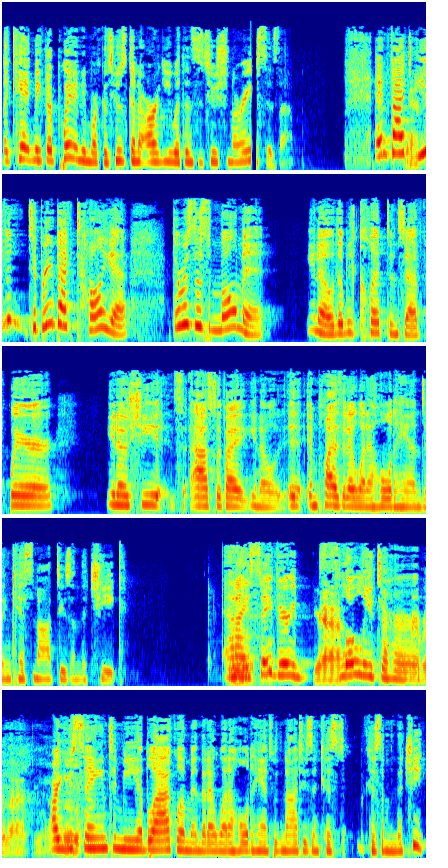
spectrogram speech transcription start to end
they can't make their point anymore because who's going to argue with institutional racism? In fact, Yeah. even to bring back Talia, there was this moment, you know, that we clipped and stuff where, you know, she asked if I, you know, it implies that I want to hold hands and kiss Nazis on the cheek. And I say very Yeah. slowly to her. Yeah. are you saying to me, a black woman, that I want to hold hands with Nazis and kiss kiss them on the cheek?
